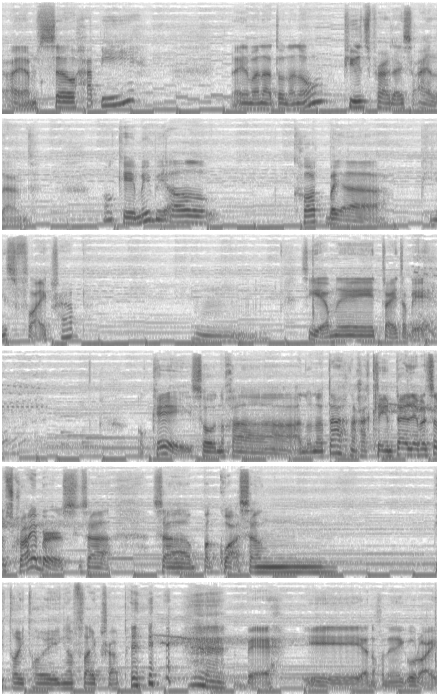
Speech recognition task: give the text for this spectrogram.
I am so happy. Lagi naman natin, ano? Pewds Paradise Island. Okay, maybe I'll caught by a penis fly trap? Hmm. Sige, I'm gonna try tabi. Okay, so naka ano na ta, naka-claim tayo 11 subscribers sa sa pagkwa sang pitoy-toy nga fly trap. Be, eh, ano ko na siguro ay.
